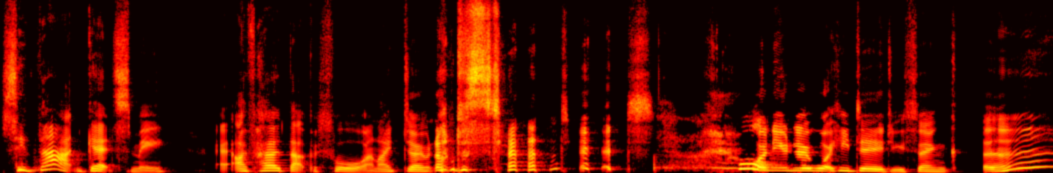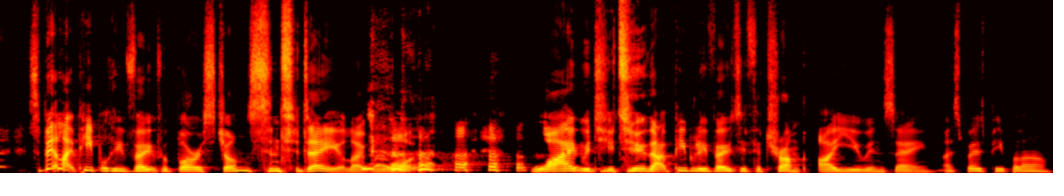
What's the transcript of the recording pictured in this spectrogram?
See, that gets me. I've heard that before and I don't understand it. Well, when you know what he did, you think, uh? It's a bit like people who vote for Boris Johnson today. You're like, what? Why would you do that? People who voted for Trump, are you insane? I suppose people are.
